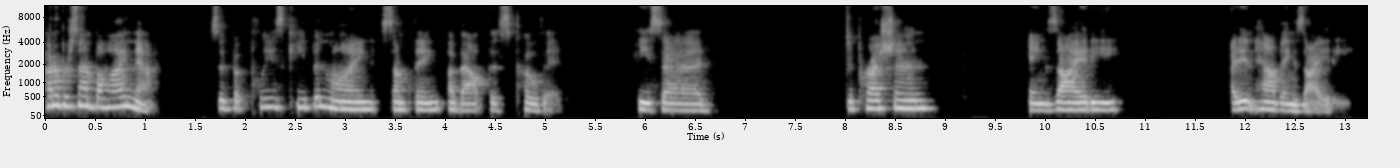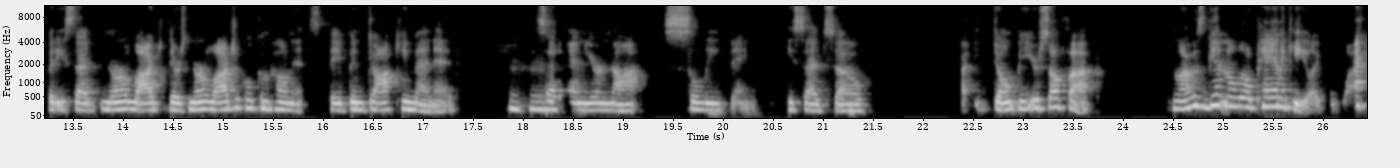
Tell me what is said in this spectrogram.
100% behind that. He said but please keep in mind something about this covid he said depression anxiety. I didn't have anxiety, but he said neurolog- there's neurological components. They've been documented. Mm-hmm. Said, and you're not sleeping. He said, so don't beat yourself up. And I was getting a little panicky, like, why,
